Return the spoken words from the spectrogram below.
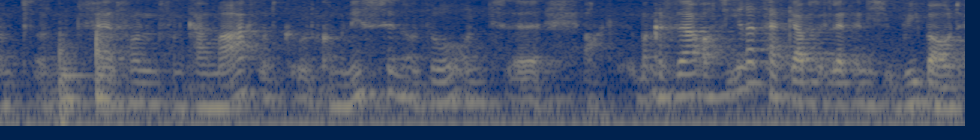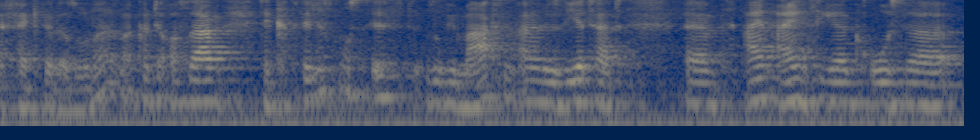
und, und, Fan von, von Karl Marx und, und Kommunistin und so. Und äh, auch, man könnte sagen, auch zu ihrer Zeit gab es letztendlich Rebound-Effekte oder so. Ne? Man könnte auch sagen, der Kapitalismus ist, so wie Marx ihn analysiert hat, äh, ein einziger großer,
